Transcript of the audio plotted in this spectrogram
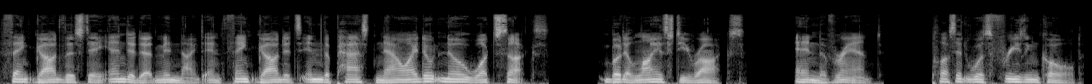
Thank God this day ended at midnight and thank God it's in the past now I don't know what sucks. But Elias D rocks. End of rant. Plus it was freezing cold.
